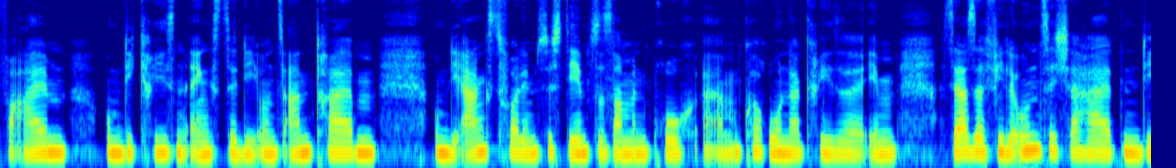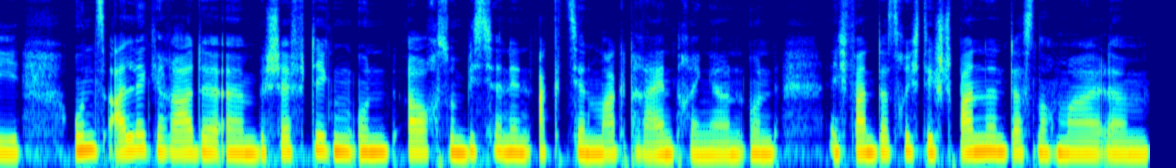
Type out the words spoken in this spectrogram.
vor allem um die Krisenängste, die uns antreiben, um die Angst vor dem Systemzusammenbruch, ähm, Corona-Krise, eben sehr, sehr viele Unsicherheiten, die uns alle gerade ähm, beschäftigen und auch so ein bisschen in den Aktienmarkt reindringen. Und ich fand das richtig spannend, das nochmal ähm,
